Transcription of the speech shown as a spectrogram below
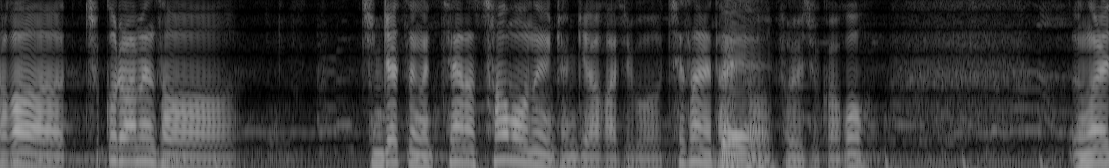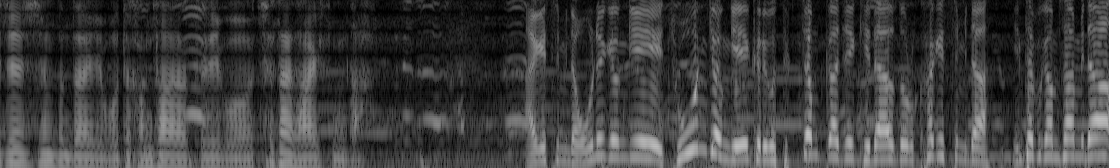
저가 축구를 하면서 준결승은 태어나서 처음 오는 경기여가지고 최선을 다해서 네. 보여줄 거고 응원해 주신 분들에게 모두 감사드리고 최선을 다하겠습니다. 알겠습니다. 오늘 경기 좋은 경기 그리고 득점까지 기대하도록 하겠습니다. 인터뷰 감사합니다.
